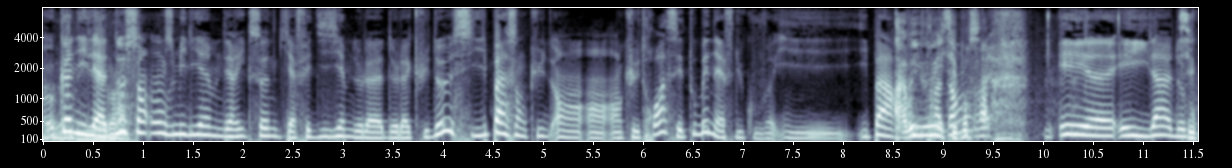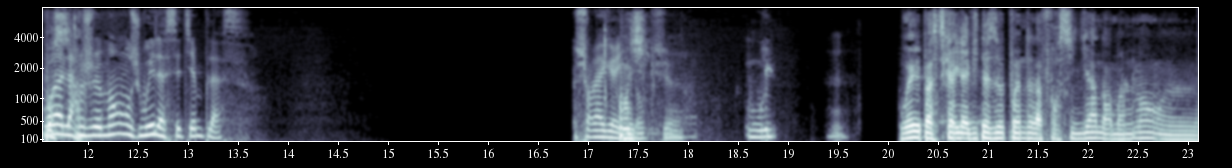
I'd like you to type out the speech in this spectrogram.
Ocon, il est à voilà. 211 millième d'Ericsson qui a fait dixième de la, de la Q2. S'il passe en, Q, en, en, en Q3, c'est tout bénef du coup. Il, il part Ah oui, oui, c'est pour ça. Et, euh, et il a de quoi pour largement jouer la septième place. Sur la grille. Oui. donc, sur- Oui. Oui, parce qu'avec la vitesse de pointe de la Force India, normalement, euh,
